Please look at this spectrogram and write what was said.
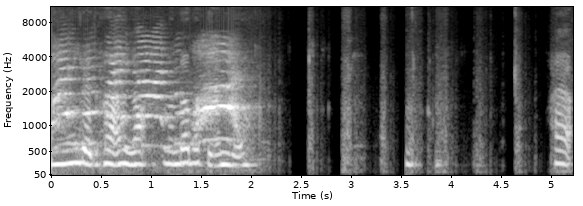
อืมเด็ดค่ะพี่น้องมันเริ่มมากินกันอยู่ใครอะ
